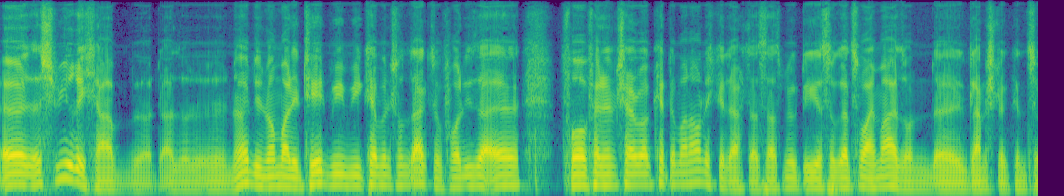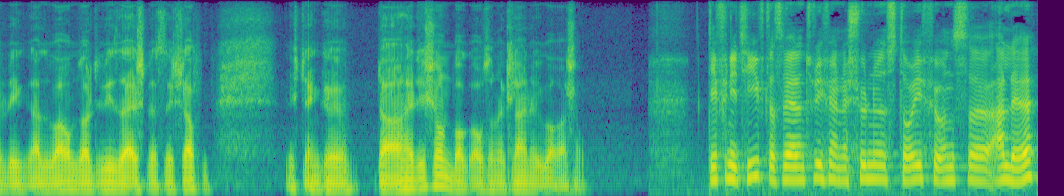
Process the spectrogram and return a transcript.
äh, es schwierig haben wird. Also äh, ne, die Normalität, wie, wie Kevin schon sagte, vor dieser äh, vor Fallon Sherrock hätte man auch nicht gedacht, dass das möglich ist, sogar zweimal so ein äh, Glanzstück hinzulegen. Also warum sollte dieser Ashton es nicht schaffen? Ich denke, da hätte ich schon Bock auf so eine kleine Überraschung. Definitiv, das wäre natürlich eine schöne Story für uns äh, alle.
